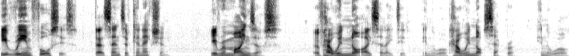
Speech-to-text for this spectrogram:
it reinforces that sense of connection. It reminds us of how we're not isolated in the world, how we're not separate in the world,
